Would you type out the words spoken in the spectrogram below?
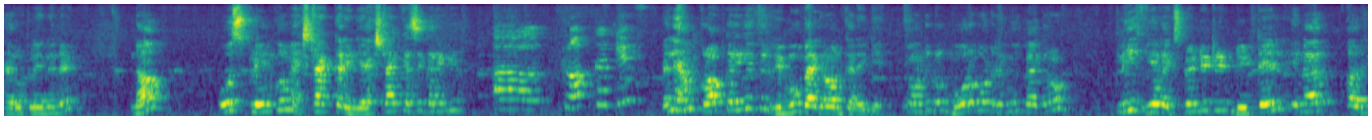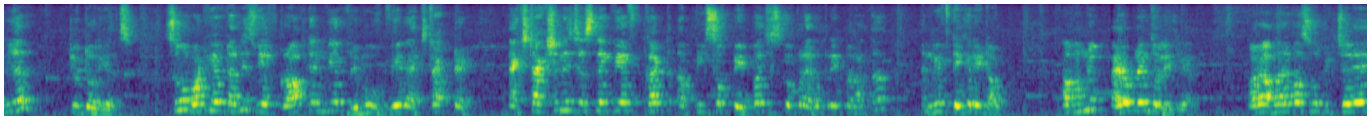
aeroplane in it. Now, उस प्लेन को हम एक्सट्रैक्ट करेंगे एक्सट्रैक्ट कैसे करेंगे Crop करके पहले हम क्रॉप करेंगे फिर रिमूव बैकग्राउंड करेंगे if you want to know more about remove background please we have explained it in detail in our earlier tutorials so what we have done is we have cropped and we have removed we have extracted extraction is just like we have cut a piece of paper जिसके ऊपर एरोप्लेन बना था and we have taken it out अब हमने एरोप्लेन तो ले लिया और हमारे पास वो पिक्चर है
